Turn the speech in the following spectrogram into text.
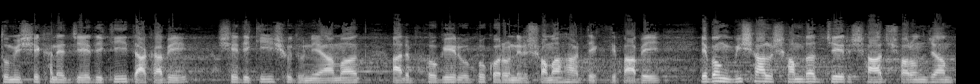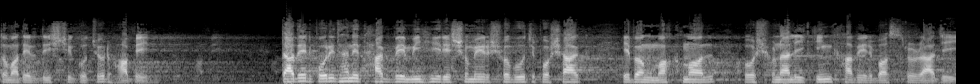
তুমি সেখানে যে দিকেই তাকাবে, সেদিকেই শুধু নেয়ামত আর ভোগের উপকরণের সমাহার দেখতে পাবে এবং বিশাল সাম্রাজ্যের সাজ সরঞ্জাম তোমাদের দৃষ্টিগোচর হবে। তাদের পরিধানে থাকবে মিহি রেশমের সবুজ পোশাক এবং মখমল ও সোনালী কিংখাবের বস্ত্ররাজি,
